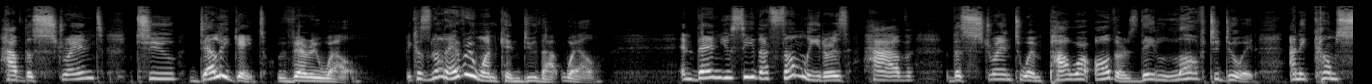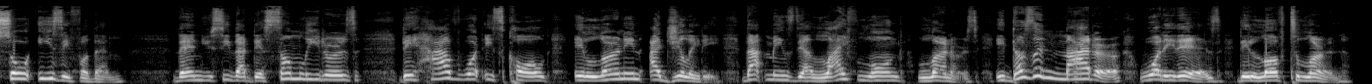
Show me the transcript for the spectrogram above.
have the strength to delegate very well because not everyone can do that well. And then you see that some leaders have the strength to empower others. They love to do it, and it comes so easy for them. Then you see that there's some leaders, they have what is called a learning agility. That means they're lifelong learners. It doesn't matter what it is, they love to learn.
